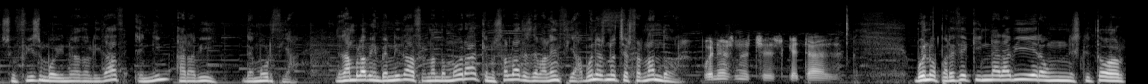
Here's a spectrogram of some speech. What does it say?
sufismo y nueva dualidad en In Arabi, de Murcia. Le damos la bienvenida a Fernando Mora, que nos habla desde Valencia. Buenas noches, Fernando. Buenas noches, ¿qué tal? Bueno, parece que In Arabi era un escritor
